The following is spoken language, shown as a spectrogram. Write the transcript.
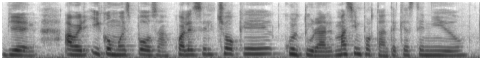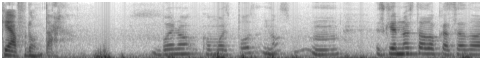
Bien, a ver, y como esposa, ¿cuál es el choque cultural más importante que has tenido que afrontar? Bueno, como esposa, no, mm, es que no he estado casado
